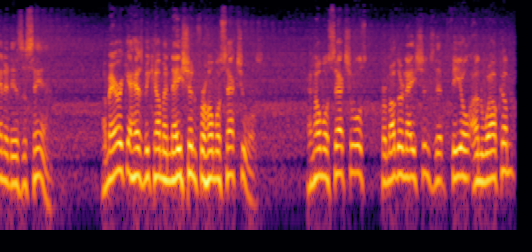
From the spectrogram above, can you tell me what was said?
and it is a sin. America has become a nation for homosexuals, and homosexuals from other nations that feel unwelcome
